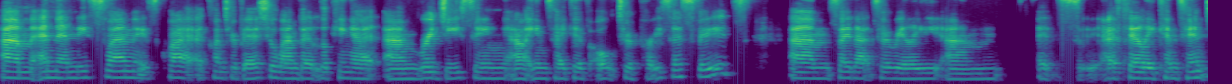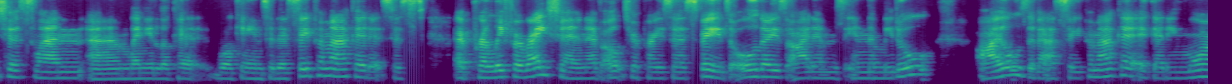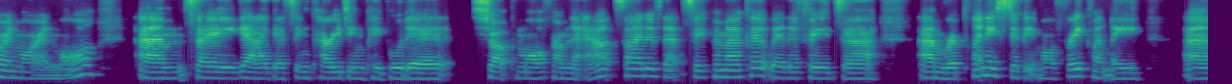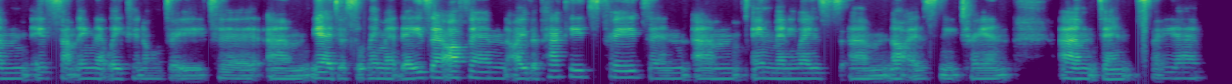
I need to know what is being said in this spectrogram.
Um, and then this one is quite a controversial one, but looking at um, reducing our intake of ultra processed foods. Um, so that's a really um, it's a fairly contentious one. when you look at walking into the supermarket, it's just a proliferation of ultra processed foods. All those items in the middle aisles of our supermarket are getting more and more and more. Um, so, yeah, I guess encouraging people to shop more from the outside of that supermarket where the foods are um, replenished a bit more frequently. Um, is something that we can all do to, um, yeah, just limit these. They're often overpackaged foods and um, in many ways um, not as nutrient um, dense. So yeah,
